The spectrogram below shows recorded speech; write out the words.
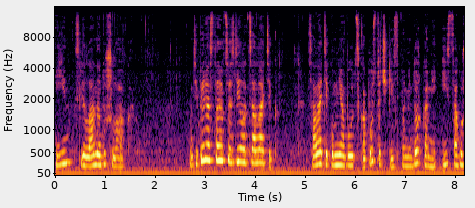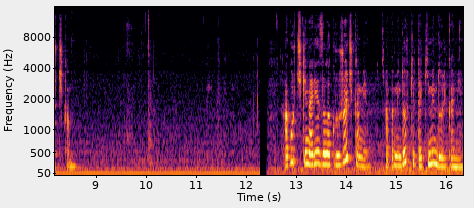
и слила на душлаг. Ну, теперь остается сделать салатик. Салатик у меня будет с капусточки, с помидорками и с огурчиком. Огурчики нарезала кружочками, а помидорки такими дольками.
